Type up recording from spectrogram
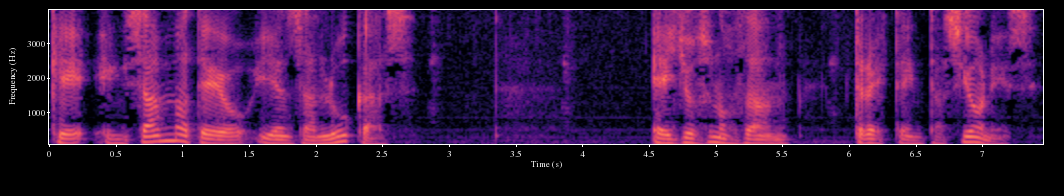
que en San Mateo y en San Lucas ellos nos dan tres tentaciones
